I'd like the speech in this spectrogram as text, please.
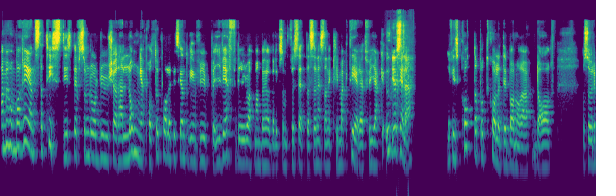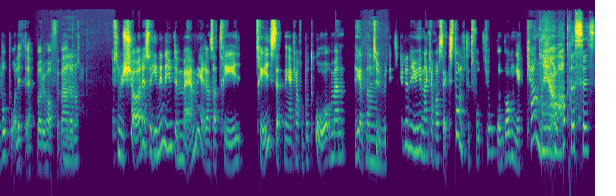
Ja, men hon bara rent statistiskt, eftersom då du kör det här långa protokollet, vi ska inte gå in för djupt på IVF, det är ju då att man behöver liksom försätta sig nästan i klimakteriet för att jacka upp Just hela. det. Det finns korta protokollet, det är bara några dagar. Och så det beror på lite vad du har för värden. Mm. Eftersom du kör det så hinner ni ju inte med mer än så här tre, tre isättningar kanske på ett år. Men helt Mm. naturligt skulle ni ju hinna kanske ha 6, 12 till 14 gånger. Kanske. Ja, precis.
